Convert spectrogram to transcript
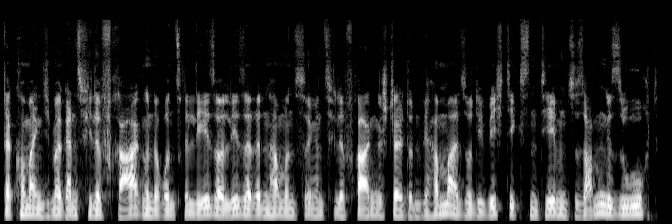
da kommen eigentlich immer ganz viele Fragen und auch unsere Leser, Leserinnen haben uns ganz viele Fragen gestellt und wir haben mal so die wichtigsten Themen zusammengesucht,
